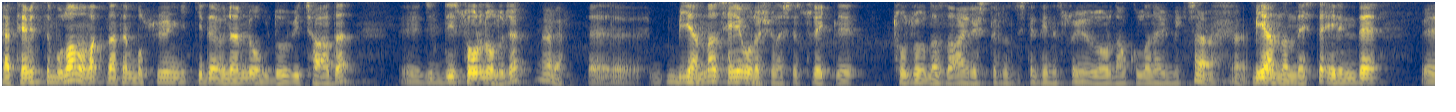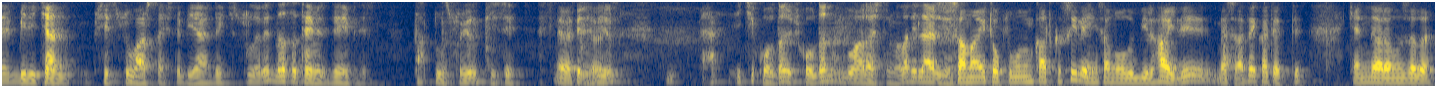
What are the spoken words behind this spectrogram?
Ya temiz su bulamamak zaten bu suyun gitgide önemli olduğu bir çağda e, ciddi sorun olacak. Öyle. E, bir yandan şeye uğraşıyorlar işte sürekli tuzu nasıl ayrıştırırız işte deniz suyunu doğrudan kullanabilmek için. Ha, evet. Bir yandan da işte elinde e, biriken pis su varsa işte bir yerdeki suları nasıl temizleyebiliriz? Tatlı suyun pisi. Evet, Öyle evet. diyelim. İki koldan, üç koldan bu araştırmalar ilerliyor. Sanayi toplumunun katkısıyla insanoğlu bir hayli mesafe kat etti. Kendi aramızda da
